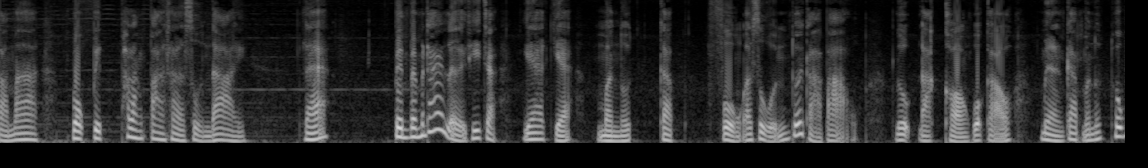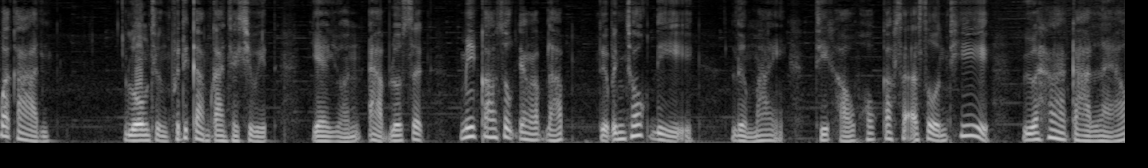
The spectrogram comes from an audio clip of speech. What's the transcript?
สามารถปกปิดพลังปานสารสูรได้ และเป็นไปไม่ได้เลยที่จะแยกแยะมนุษย์กับฝูงอสูรด้วยตาเปล่ารูปลักษณ์ของพวกเขาเหมือนกับมนุษย์ทุกประการ รวมถึงพฤติกรรมการใช้ชีวิต เยหยวนแอบรู้สึกมีความสุขอย่างลับๆหรือเป็นโชคดี หรือไม่ที่เขาพบกับสารสูรที่วิวัฒนาการแล้ว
